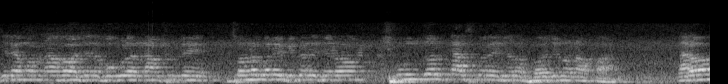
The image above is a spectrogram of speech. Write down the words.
যেন এমন না হয়, যেন বগুড়ার নাম শুনলে জনগণের ভিতরে যেন সুন্দর কাজ করে, যেন ভয় যেন না পায়। কারণ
